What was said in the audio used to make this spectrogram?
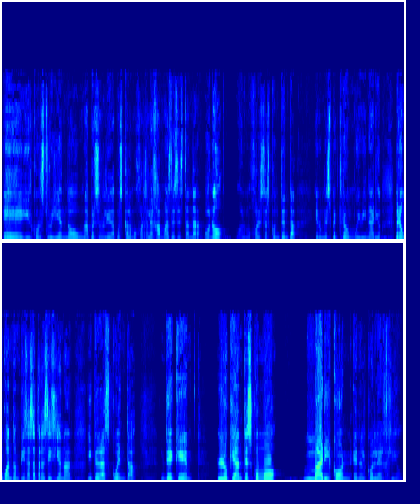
eh, ir construyendo una personalidad pues que a lo mejor se aleja más de ese estándar o no, o a lo mejor estás contenta en un espectro muy binario. Pero en cuanto empiezas a transicionar y te das cuenta de que lo que antes como maricón en el colegio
